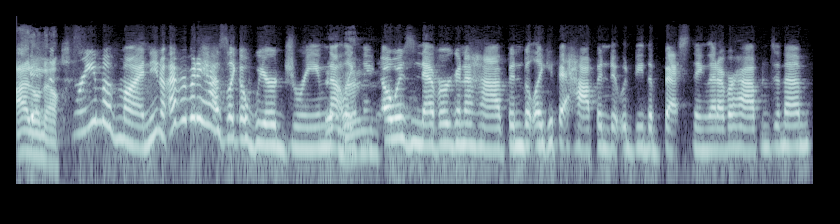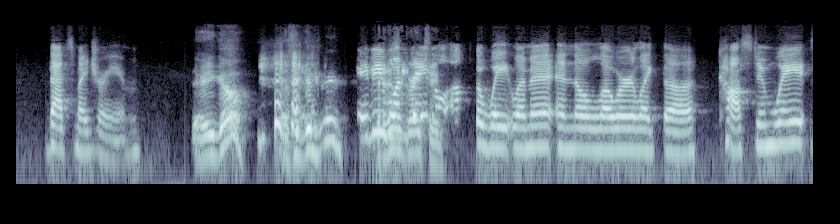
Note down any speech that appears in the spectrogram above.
I don't know. A dream of mine. You know, everybody has like a weird dream Yeah, that like they know is never gonna happen, but like if it happened, it would be the best thing that ever happened to them. That's my dream. There you go. That's a good dream. Maybe That is one great day dream. they'll up the weight limit and they'll lower like the costume weight.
